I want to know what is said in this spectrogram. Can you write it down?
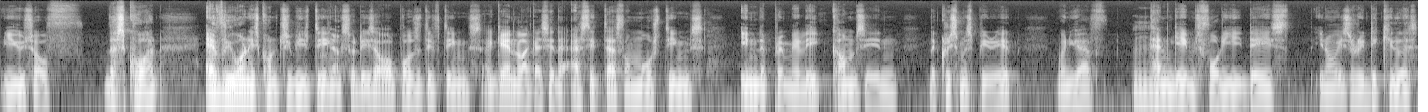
use of the squad everyone is contributing Yeah. so these are all positive things again like i said the acid test for most teams in the premier league comes in the christmas period when you have Mm. 10 games 40 days you know it's ridiculous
